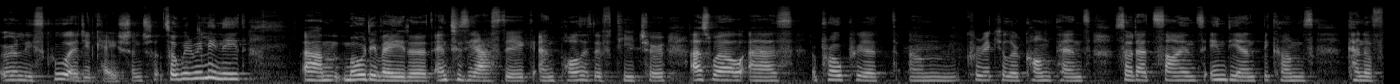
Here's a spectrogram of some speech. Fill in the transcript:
early school education. So we really need um, motivated, enthusiastic, and positive teacher, as well as appropriate um, curricular content, so that science in the end becomes kind of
